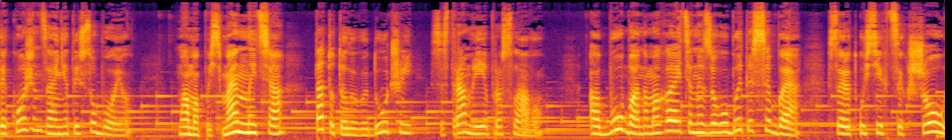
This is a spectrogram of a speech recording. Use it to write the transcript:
де кожен зайнятий собою. Мама письменниця, тато телеведучий, сестра мріє про славу. А Буба намагається не загубити себе серед усіх цих шоу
